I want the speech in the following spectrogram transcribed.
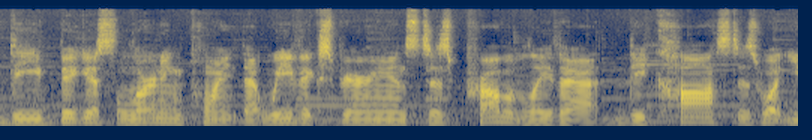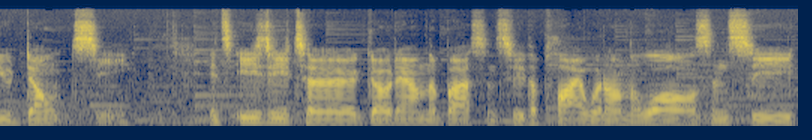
the biggest learning point that we've experienced is probably that the cost is what you don't see. It's easy to go down the bus and see the plywood on the walls and see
